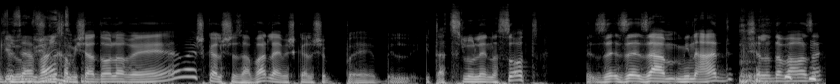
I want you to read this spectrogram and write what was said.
כאילו, וזה בשביל עבד? חמישה דולר, אה, יש כאלה שזה עבד להם, יש כאלה שהתעצלו לנסות. זה, זה, זה המנעד של הדבר הזה.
